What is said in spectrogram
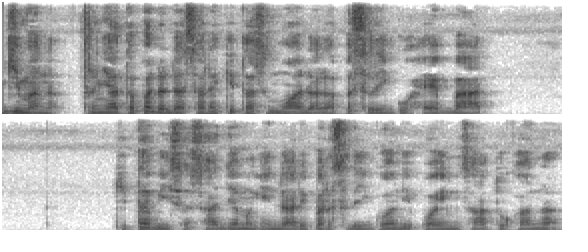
Gimana? Ternyata pada dasarnya kita semua adalah peselingkuh hebat. Kita bisa saja menghindari perselingkuhan di poin satu karena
